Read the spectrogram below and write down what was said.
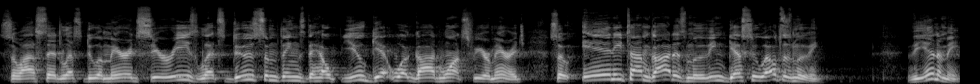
So I said, let's do a marriage series. Let's do some things to help you get what God wants for your marriage. So anytime God is moving, guess who else is moving? The enemy.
